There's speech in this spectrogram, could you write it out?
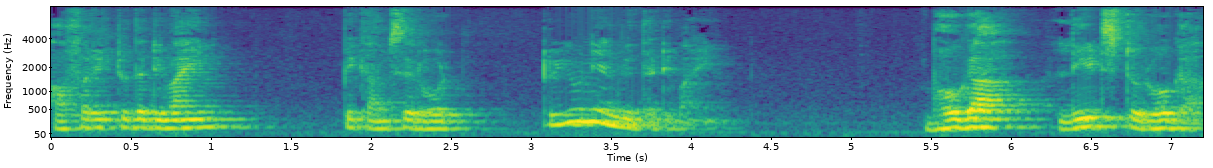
offer it to the divine, becomes a road to union with the divine. Bhoga leads to roga,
